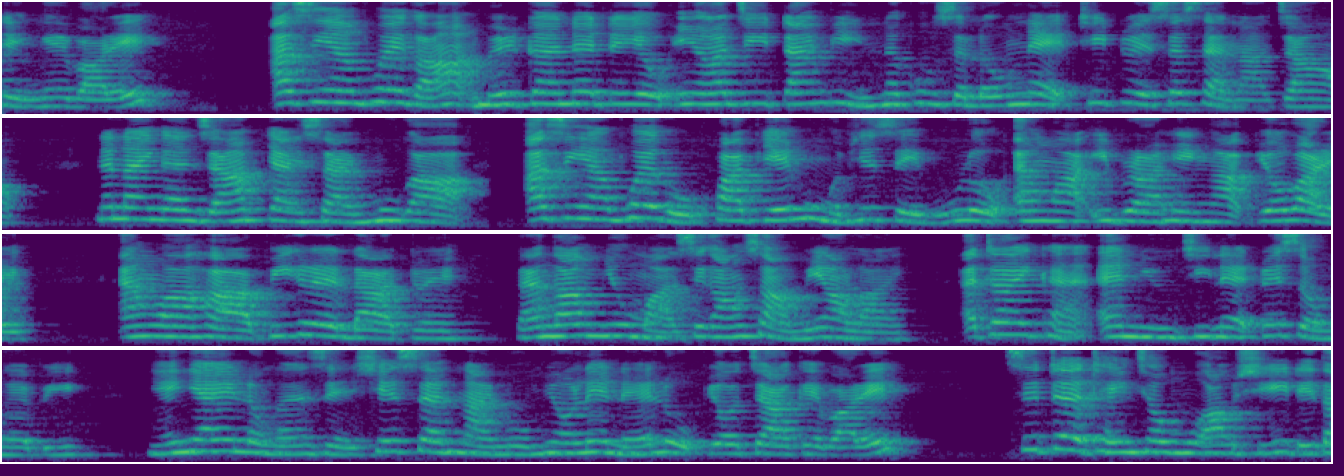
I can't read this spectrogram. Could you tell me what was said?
တင်ခဲ့ပါတယ်။အာဆီယံဖွဲ့ကအမေရိကန်နဲ့တရုတ်အင်အားကြီးတိုင်းပြည်နှစ်ခုစလုံးနဲ့ထိတွေ့ဆက်ဆံတာကြောင့်နှစ်နိုင်ငံကြားပြိုင်ဆိုင်မှုကအာဆီယံဖွဲ့ကိုခွာပြဲမှုမဖြစ်စေဘူးလို့အန်ဝါအီဘရာဟင်ကပြောပါတယ်။ အန်ဝါဟာပြီးခဲ့တဲ့လအတွင်းဘန်ကောက်မြို့မှာစစ်ကောင်းဆောင်မင်းအောင်လှိုင်အတိုက်ခံ NUG နဲ့တွေ့ဆုံခဲ့ပြီးငင်းငိုင်းလုပ်ငန်းစဉ်ရှေ့ဆက်နိုင်မှုမျှော်လင့်တယ်လို့ပြောကြားခဲ့ပါတယ်။စစ်တပ်ထိန်းချုပ်မှုအောက်ရှိဒေသ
